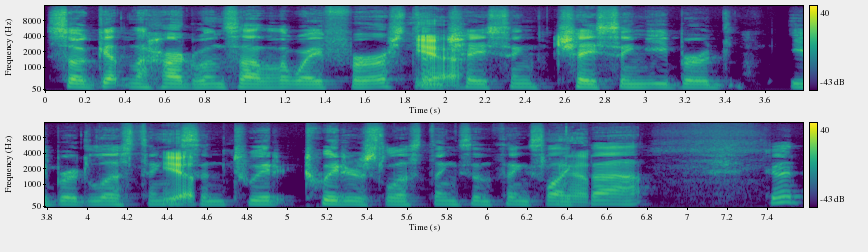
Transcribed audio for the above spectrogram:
so getting the hard ones out of the way first, and yeah. chasing chasing eBird eBird listings yep. and tweet, tweeters listings and things like yep. that. Good.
